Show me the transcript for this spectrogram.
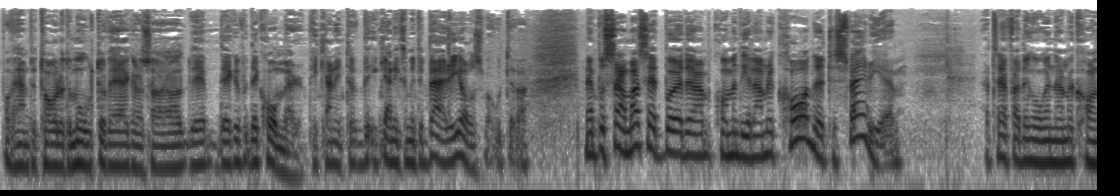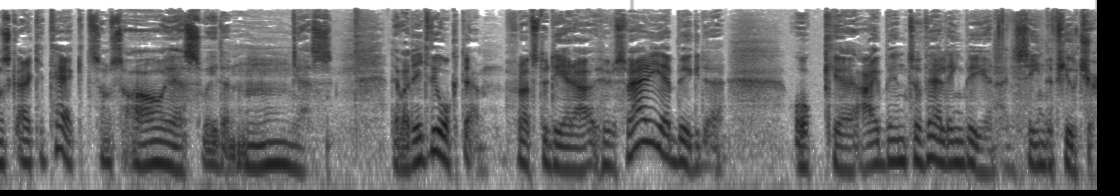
på 50-talet och motorvägar och så. Ja, det, det, det, kommer. Vi kan, inte, vi kan liksom inte bärga oss mot det. Va? Men på samma sätt började komma en del amerikaner till Sverige. Jag träffade en gång en amerikansk arkitekt som sa oh yes, Sweden, mm, yes. Det var dit vi åkte för att studera hur Sverige byggde. Och uh, I've been to Vällingby and I've seen the future.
